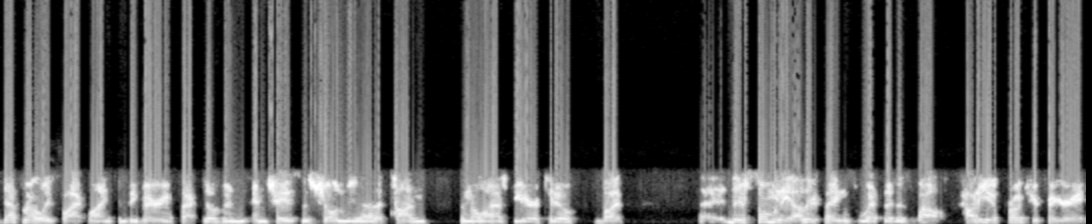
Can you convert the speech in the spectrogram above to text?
Definitely, slackline can be very effective, and, and Chase has shown me that a ton in the last year or two. But uh, there's so many other things with it as well. How do you approach your figure eight?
